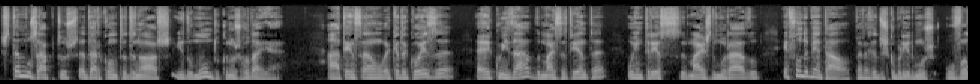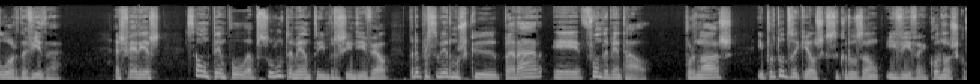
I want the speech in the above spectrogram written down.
estamos aptos a dar conta de nós e do mundo que nos rodeia. A atenção a cada coisa, a acuidade mais atenta, o interesse mais demorado é fundamental para redescobrirmos o valor da vida. As férias são um tempo absolutamente imprescindível para percebermos que parar é fundamental por nós e por todos aqueles que se cruzam e vivem conosco.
